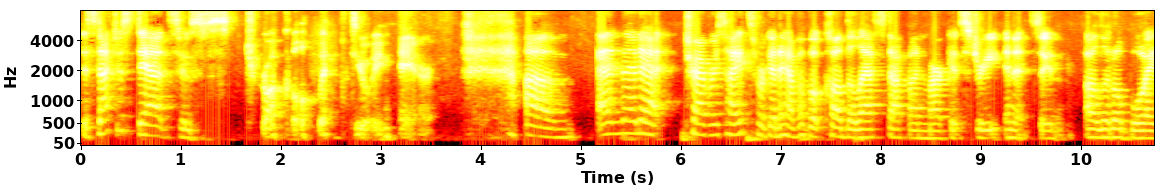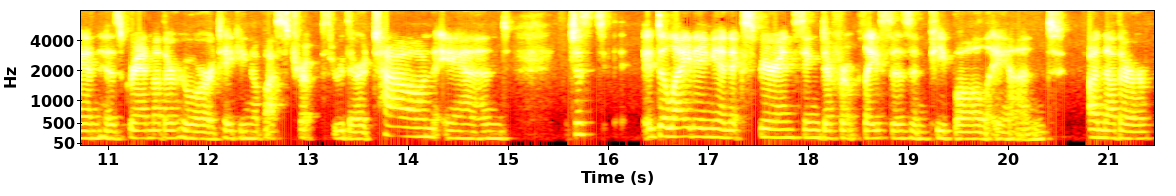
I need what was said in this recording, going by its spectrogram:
It's not just dads who struggle with doing hair. Um, and then at Traverse Heights, we're going to have a book called The Last Stop on Market Street. And it's a, a, little boy and his grandmother who are taking a bus trip through their town and just delighting in experiencing different places and people. And another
